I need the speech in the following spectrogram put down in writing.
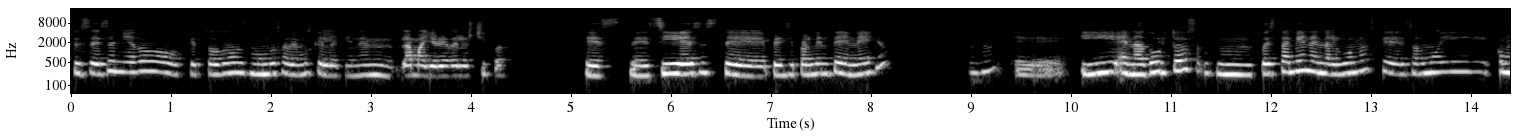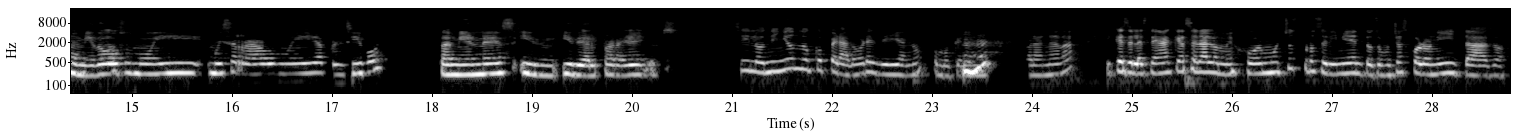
pues, ese miedo que todos mundo sabemos que le tienen la mayoría de los chicos. Este, sí es este, principalmente en ellos. Eh, y en adultos, mm, pues también en algunos que son muy como miedosos, muy, muy cerrados, muy aprensivos, también es ideal para ellos. Sí, los niños no cooperadores, diría, ¿no? Como que no para nada y que se les tenga que hacer a lo mejor muchos procedimientos o muchas coronitas o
